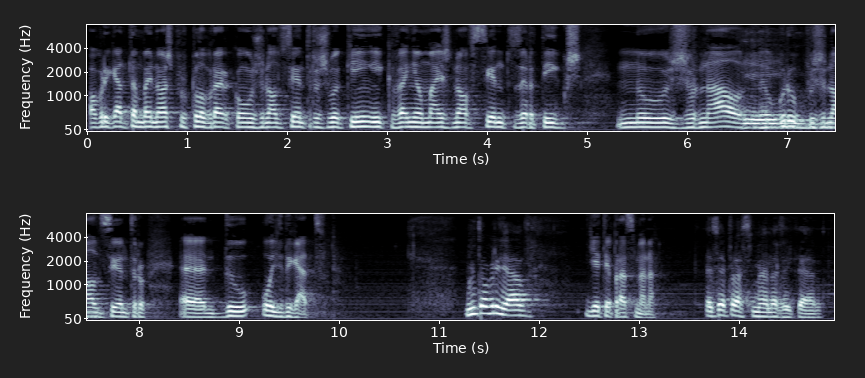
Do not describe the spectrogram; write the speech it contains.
Obrigado também nós por colaborar com o Jornal do Centro, Joaquim, e que venham mais 900 artigos no jornal, e... no grupo Jornal do Centro uh, do Olho de Gato. Muito obrigado. E até para a semana. Até para a semana, Ricardo.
